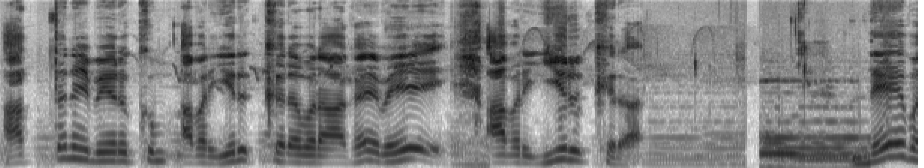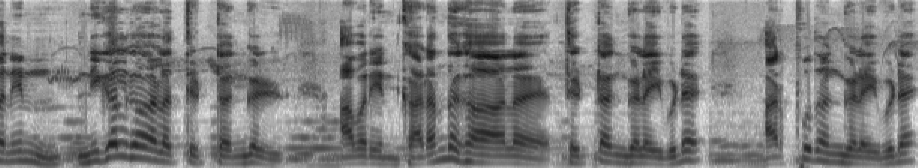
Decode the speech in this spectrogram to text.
அத்தனை பேருக்கும் அவர் இருக்கிறவராகவே அவர் இருக்கிறார். தேவனின் நிகழ்கால திட்டங்கள் அவரின் கடந்த கால திட்டங்களை விட அற்புதங்களை விட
